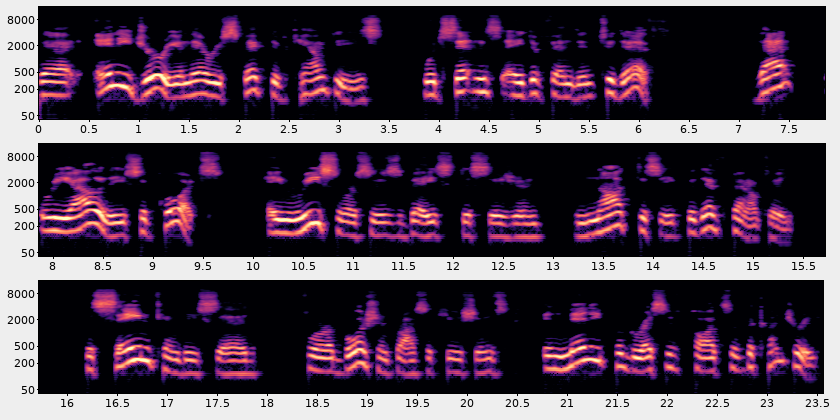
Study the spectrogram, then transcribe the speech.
that any jury in their respective counties would sentence a defendant to death. That reality supports a resources based decision not to seek the death penalty. The same can be said for abortion prosecutions in many progressive parts of the country.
